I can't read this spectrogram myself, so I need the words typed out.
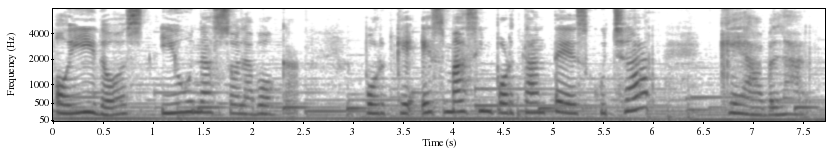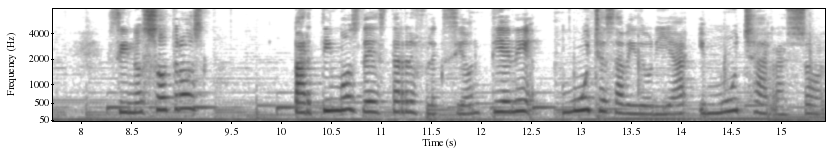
oídos y una sola boca, porque es más importante escuchar que hablar. Si nosotros partimos de esta reflexión, tiene mucha sabiduría y mucha razón,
